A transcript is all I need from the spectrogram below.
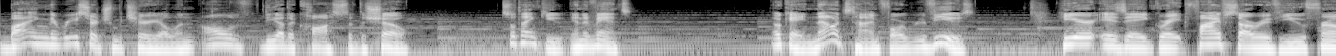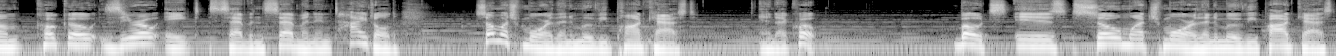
buying the research material and all of the other costs of the show. So thank you in advance. Okay, now it's time for reviews. Here is a great five star review from Coco0877 entitled So Much More Than a Movie Podcast. And I quote Boats is so much more than a movie podcast.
